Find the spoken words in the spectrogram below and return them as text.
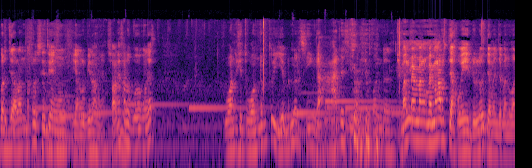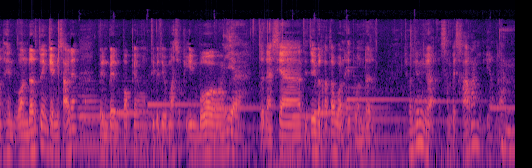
berjalan terus. Itu yang yang lu bilang ya. Soalnya kalau gua ngeliat one hit wonder tuh iya bener sih nggak ada sih one hit wonder. Cuman memang memang harus diakui dulu zaman zaman one hit wonder tuh yang kayak misalnya band-band pop yang tiba-tiba masuk ke inbox iya. itu dahsyat itu ibarat kata one hit wonder. Cuman kan nggak sampai sekarang ya nggak. Hmm.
